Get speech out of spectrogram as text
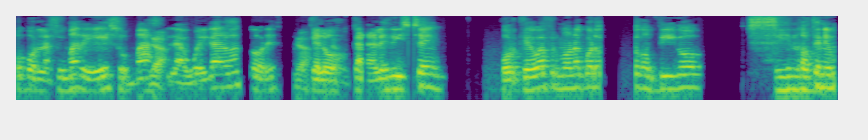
o por la suma de eso, más la huelga de los actores, que los canales dicen, ¿por qué voy a firmar un acuerdo contigo si no tenemos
